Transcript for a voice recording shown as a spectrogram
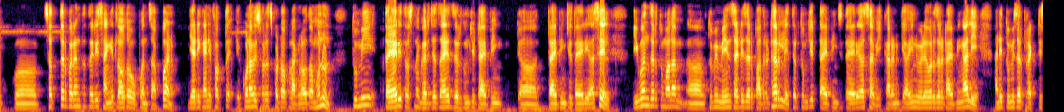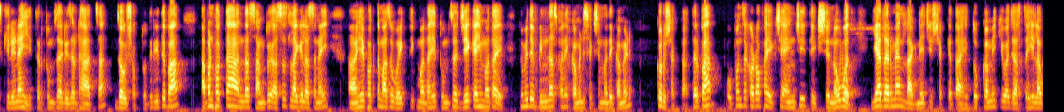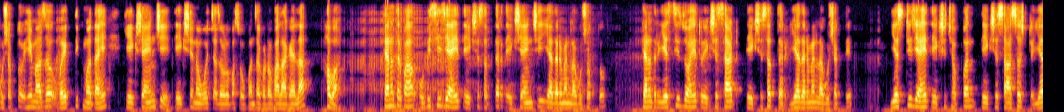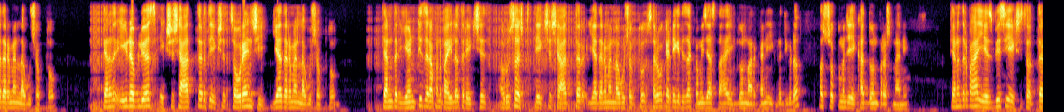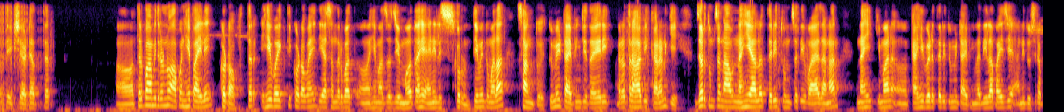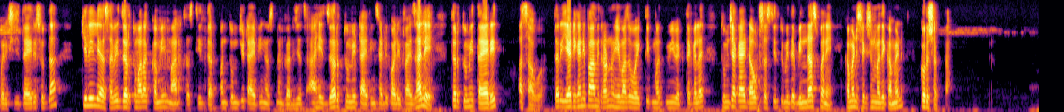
सत्तर पर्यंत तरी सांगितला होता ओपनचा पण या ठिकाणी फक्त एकोणावीसवरच कट ऑफ लागला होता म्हणून तुम्ही तयारीत असणं गरजेचं आहे. जर तुमची टायपिंग टायपिंगची तयारी असेल इव्हन जर तुम्हाला तुम्ही मेनसाठी जर पात्र ठरले तर तुमची टायपिंगची तयारी असावी. कारण की ऐन वेळेवर जर टायपिंग आली आणि तुम्ही जर प्रॅक्टिस केली नाही तर तुमचा रिझल्ट हा आजचा जाऊ शकतो. तर इथे पहा आपण फक्त हा अंदाज सांगतोय असंच लागेल असं नाही. हे फक्त माझं वैयक्तिक मत आहे. तुमचं जे काही मत आहे तुम्ही ते बिंदासपणे कमेंट सेक्शनमध्ये कमेंट करू शकता. तर पहा ओपनचा कट ऑफ हा एकशे ऐंशी ते एकशे नव्वद या दरम्यान लागण्याची शक्यता आहे. तो कमी किंवा जास्तही लागू शकतो. हे माझं वैयक्तिक मत आहे की एकशे ऐंशी ते एकशे नव्वदच्या जवळपास ओपनचा कट ऑफ हा लागायला हवा. त्यानंतर पहा ओबीसी जे आहे ते एकशे सत्तर ते एकशे ऐंशी या दरम्यान लागू शकतो. त्यानंतर एस सी जो आहे तो एकशे साठ ते एकशे सत्तर या दरम्यान लागू शकते. एस टी जे आहे ते एकशे छप्पन ते एकशे सहासष्ट या दरम्यान लागू शकतो. त्यानंतर ईडब्ल्यू एस एकशे शहात्तर ते एकशे चौऱ्याऐंशी या दरम्यान लागू शकतो. त्यानंतर एन टी जर आपण पाहिलं तर एकशे अडुसष्ट ते एकशे शहात्तर या दरम्यान लागू शकतो. सर्व कॅटेगरीचा कमी जास्त हा एक दोन मार्काने इकडे तिकडं असू शकतो म्हणजे एखाद दोन प्रश्नाने. त्यानंतर पहा एस बी सी एकशे सत्तर ते एकशे अठ्याहत्तर. तर पहा मित्रांनो आपण हे पाहिले कट ऑफ तर हे वैयक्तिक कट ऑफ आहेत. या संदर्भात हे माझं जे मत आहे अनालिसिस करून ते मी तुम्हाला सांगतोय. तुम्ही टायपिंगची तयारी करत राहावी कारण की जर तुमचं नाव नाही आलं तरी तुमचं ती वाया जाणार नाही. किमान काही वेळ तरी तुम्ही टायपिंगला दिला पाहिजे आणि दुसऱ्या परीक्षेची तयारी सुद्धा केलेली असावी. जर तुम्हाला कमी मार्क्स असतील तर. पण तुमची टायपिंग असणं गरजेचं आहे. जर तुम्ही टायपिंगसाठी क्वालिफाय झाले तर तुम्ही तयारीत असावं. तर या ठिकाणी पहा मित्रांनो हे माझं वैयक्तिक मत मी व्यक्त केलंय. तुमच्या काय डाऊट्स असतील तुम्ही ते बिंदासपणे कमेंट सेक्शनमध्ये कमेंट करू शकता.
